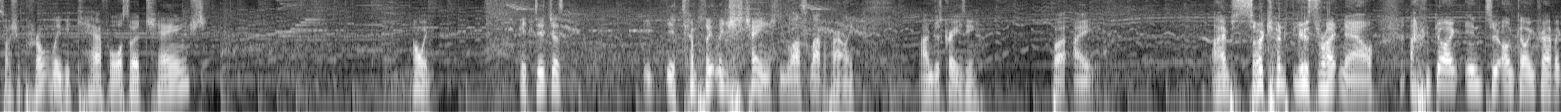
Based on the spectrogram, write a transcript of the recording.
So I should probably be careful. Also, it changed. Oh, it... It did just... It, it completely just changed in the last lap, apparently. I'm just crazy. But I... I'm so confused right now. I'm going into oncoming traffic.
